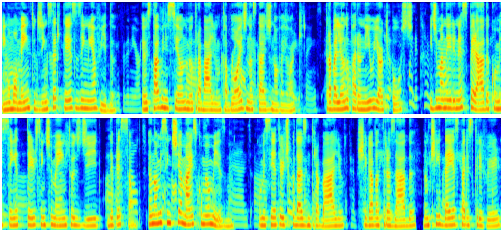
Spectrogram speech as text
em um momento de incertezas em minha vida. Eu estava iniciando meu trabalho em um tabloide na cidade de Nova York, trabalhando para o New York Post, e de maneira inesperada comecei a ter sentimentos de depressão. Eu não me sentia mais como eu mesma. Comecei a ter dificuldades no trabalho, chegava atrasada, não tinha ideias para escrever.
